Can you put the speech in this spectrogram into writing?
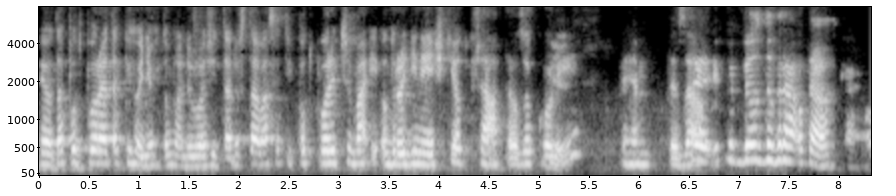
Jo, ta podpora je taky hodně v tomhle důležitá. Dostává se ti podpory třeba i od rodiny, ještě od přátel z okolí během té To je jako dost dobrá otázka, no,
